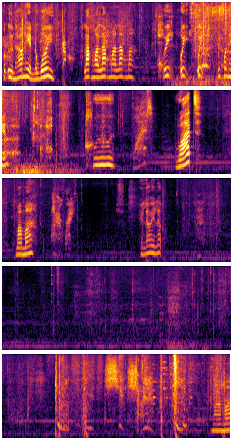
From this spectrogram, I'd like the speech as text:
คนอื่นห้ามเห็นนะเว้ย ลากมาลากมาลากมาเฮ้ยเฮ้ยเฮ้ยมีคนเห็นเฮ้ย What? what มามา On our right. เห็นแล้วเห็นแล้ว มามา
